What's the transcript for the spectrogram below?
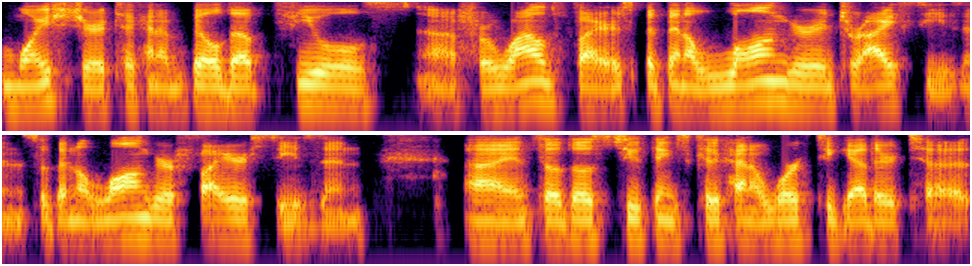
moisture to kind of build up fuels uh, for wildfires, but then a longer dry season. So, then a longer fire season. Uh, and so those two things could kind of work together to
